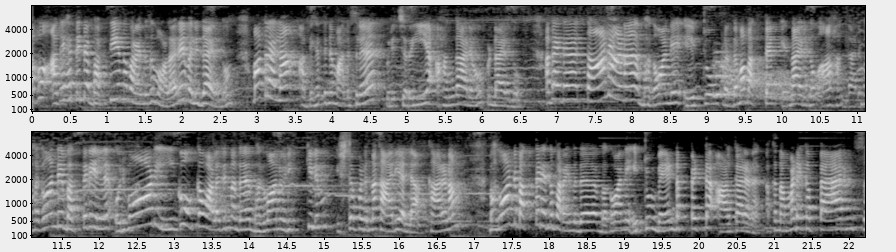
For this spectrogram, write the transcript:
അപ്പോൾ അദ്ദേഹത്തിന്റെ ഭക്തി എന്ന് പറയുന്നത് വളരെ വലുതായിരുന്നു. മാത്രമല്ല അദ്ദേഹത്തിന്റെ മനസ്സിൽ ഒരു ചെറിയ അഹങ്കാരവും ഉണ്ടായിരുന്നു. അതായത് താനാണ് ഭഗവാന്റെ ഏറ്റവും പ്രഥമ ഭക്തൻ എന്നായിരുന്നു ആ അഹങ്കാരം. ഭഗവാന്റെ ഭക്തരിൽ ഒരുപാട് ഈഗോ ഒക്കെ വളരുന്നത് ഭഗവാൻ ഒരിക്കലും ഇഷ്ടപ്പെടുന്ന കാര്യമല്ല. കാരണം ഭഗവാന്റെ ഭക്തർ എന്ന് പറയുന്നത് ഭഗവാനെ ഏറ്റവും വേണ്ടപ്പെട്ട ആൾക്കാരാണ്. ഒക്കെ നമ്മുടെയൊക്കെ പാരൻസ്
